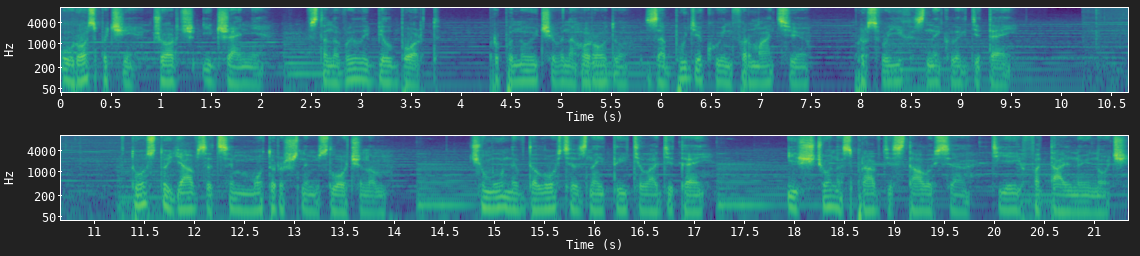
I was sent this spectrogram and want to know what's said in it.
У розпачі Джордж і Дженні встановили білборд, пропонуючи винагороду за будь-яку інформацію про своїх зниклих дітей. Хто стояв за цим моторошним злочином? Чому не вдалося знайти тіла дітей? І що насправді сталося тієї фатальної ночі?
